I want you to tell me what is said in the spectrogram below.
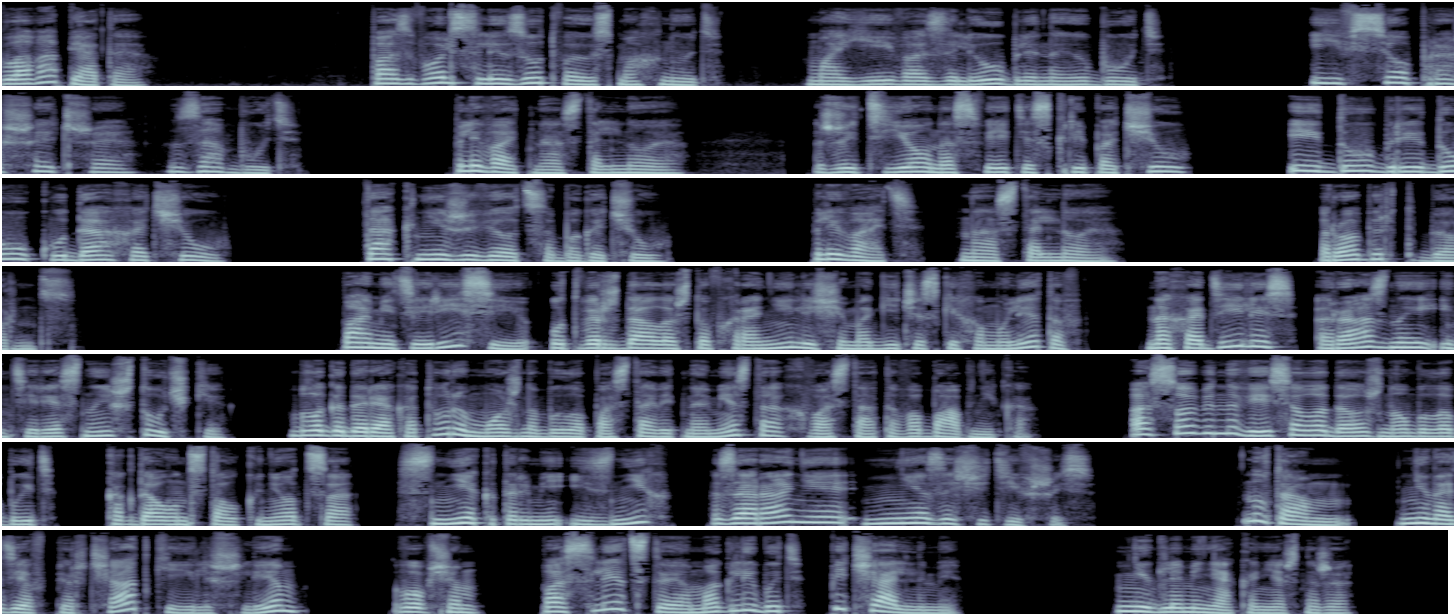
Глава пятая. Позволь слезу твою смахнуть, моей возлюбленной будь, и все прошедшее забудь. Плевать на остальное. Житье на свете скрипачу, иду, бреду, куда хочу. Так не живется богачу. Плевать на остальное. Роберт Бёрнс Память Ирисии утверждала, что в хранилище магических амулетов находились разные интересные штучки, благодаря которым можно было поставить на место хвостатого бабника. Особенно весело должно было быть, когда он столкнется с некоторыми из них, заранее не защитившись. Ну там, не надев перчатки или шлем. В общем, последствия могли быть печальными. Не для меня, конечно же.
